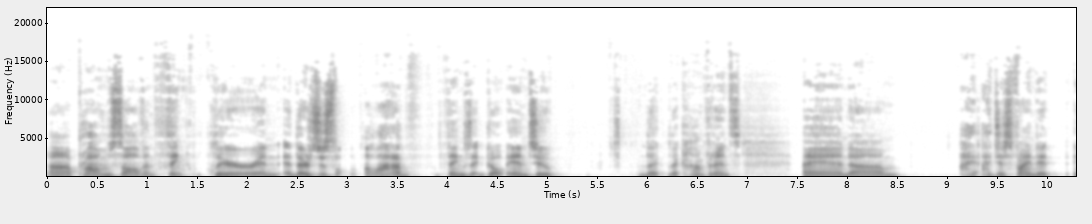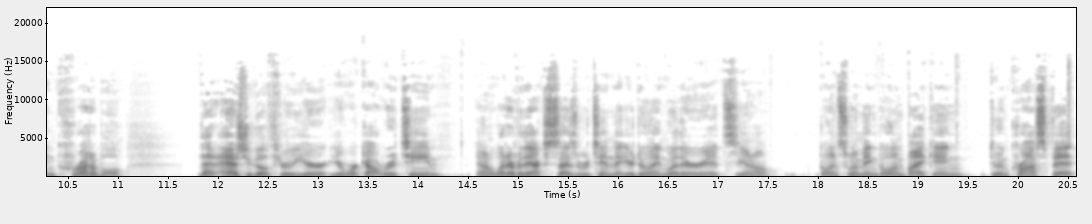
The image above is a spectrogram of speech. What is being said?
uh, problem solve and think clearer. And there's just a lot of things that go into the the confidence, and um, I, I just find it incredible that as you go through your your workout routine, you know, whatever the exercise routine that you're doing, whether it's you know going swimming, going biking, doing CrossFit,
